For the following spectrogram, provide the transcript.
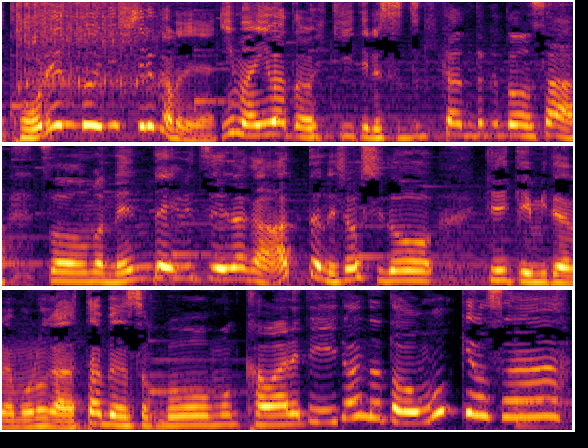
もトレンド入りしてるからね。今、岩田を率いてる鈴木監督とのさ、その、まあ、年代別でなんかあったんでしょ？指導経験みたいなものが。多分そこも買われていたんだと思うけどさ。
